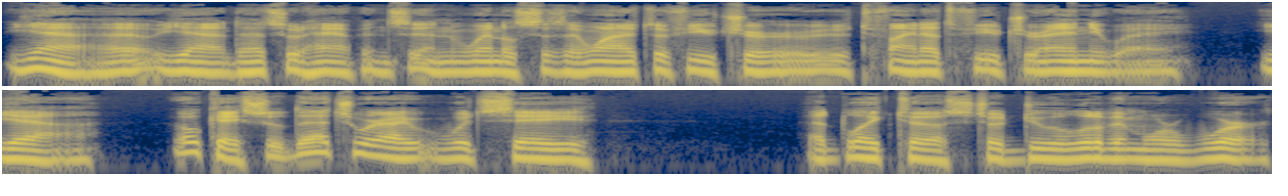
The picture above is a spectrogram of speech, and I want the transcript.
Yeah, uh, yeah, that's what happens. And Wendell says, I want the future to find out the future anyway. Yeah. Okay, so that's where I would say I'd like to, to do a little bit more work.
